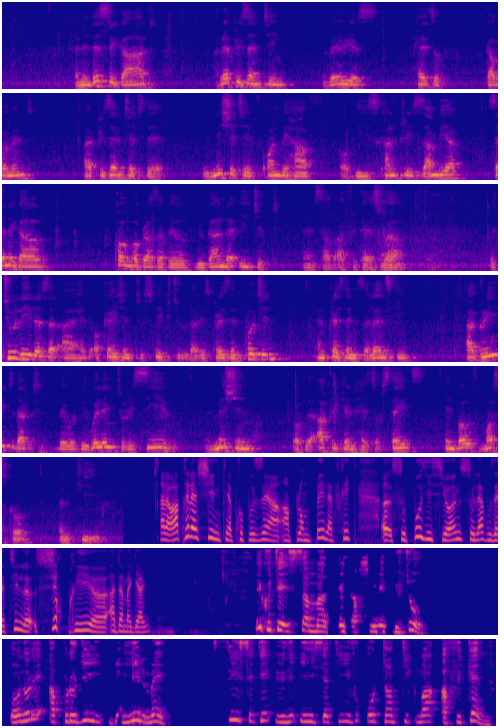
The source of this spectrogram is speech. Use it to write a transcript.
And in this regard, representing various heads of government, I presented the initiative on behalf of these countries Zambia, Senegal, Congo Brazzaville, Uganda, Egypt, and South Africa as well. The two leaders that I had occasion to speak to, that is President Putin and President Zelensky, agreed that they would be willing to receive a mission of the African heads of states in both Moscow and Kiev. Alors, après la Chine qui a proposé un, plan de paix, l'Afrique euh, se positionne. Cela vous a-t-il surpris, euh, Adam Agaï Écoutez, ça m'a désarçonné plutôt. On aurait applaudi de mille mains si c'était une initiative authentiquement africaine.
